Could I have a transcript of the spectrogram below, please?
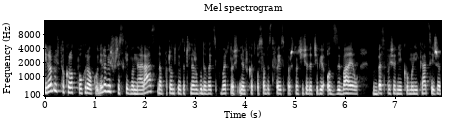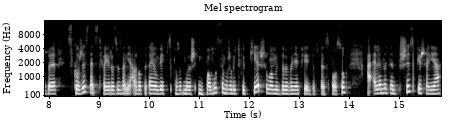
I robisz to krok po kroku, nie robisz wszystkiego na raz. Na początku zaczynasz budować społeczność i na przykład osoby z Twojej społeczności się do Ciebie odzywają w bezpośredniej komunikacji, żeby skorzystać z Twojej rozwiązania albo pytają, w jaki sposób możesz im pomóc. To może być Twój pierwszy moment zdobywania klientów w ten sposób, a elementem przyspieszenia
